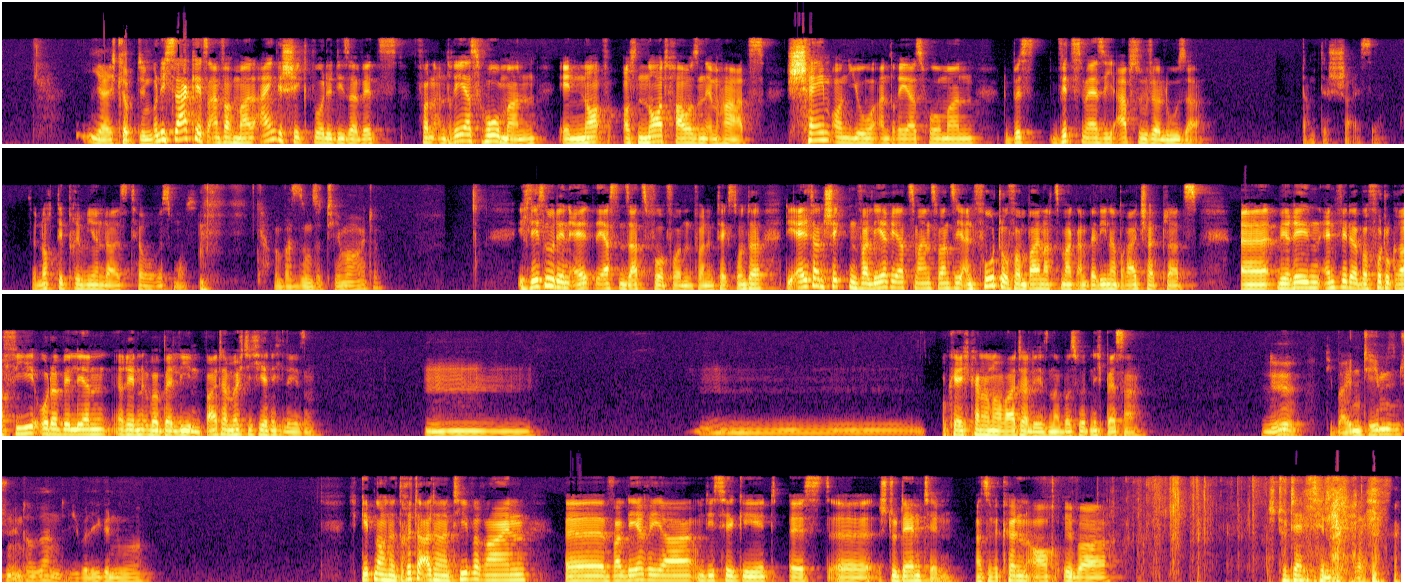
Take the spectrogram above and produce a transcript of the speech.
Ja, ich glaube, den. Und ich sage jetzt einfach mal, eingeschickt wurde dieser Witz von Andreas Hohmann in Nord aus Nordhausen im Harz. Shame on you, Andreas Hohmann. Du bist witzmäßig absoluter Loser. Verdammte Scheiße. Ist ja noch deprimierender als Terrorismus. Und was ist unser Thema heute? Ich lese nur den ersten Satz vor von, von dem Text runter. Die Eltern schickten Valeria 22 ein Foto vom Weihnachtsmarkt am Berliner Breitscheidplatz. Äh, wir reden entweder über Fotografie oder wir lernen, reden über Berlin. Weiter möchte ich hier nicht lesen. Mm, Okay, ich kann auch noch weiterlesen, aber es wird nicht besser. nö, die beiden Themen sind schon interessant. Ich überlege nur. Ich gebe noch eine dritte Alternative rein. Äh, Valeria, um die es hier geht, ist äh, Studentin. Also wir können auch über Studentin sprechen.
